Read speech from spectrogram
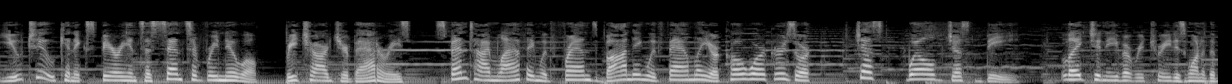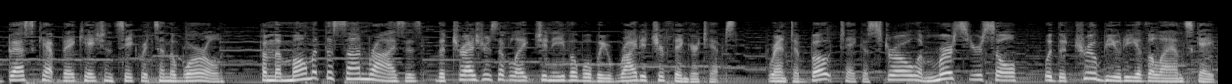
You too can experience a sense of renewal, recharge your batteries, spend time laughing with friends, bonding with family or coworkers, or just, well, just be. Lake Geneva Retreat is one of the best kept vacation secrets in the world. From the moment the sun rises, the treasures of Lake Geneva will be right at your fingertips. Rent a boat, take a stroll, immerse your soul with the true beauty of the landscape.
